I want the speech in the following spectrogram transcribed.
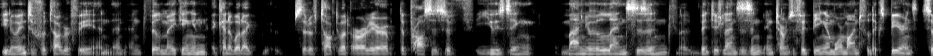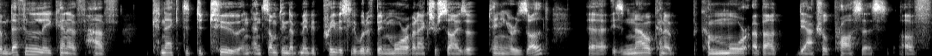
you know, into photography and, and, and filmmaking and kind of what I sort of talked about earlier, the process of using manual lenses and uh, vintage lenses in, in terms of it being a more mindful experience. So I'm definitely kind of have connected to two and, and something that maybe previously would have been more of an exercise of obtaining a result uh, is now kind of become more about the actual process of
